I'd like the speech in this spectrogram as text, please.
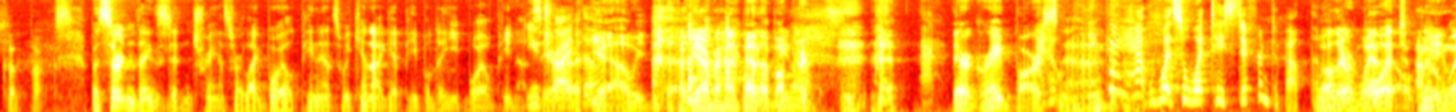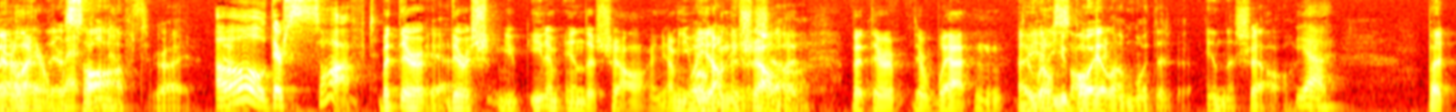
cookbooks. But certain things didn't transfer, like boiled peanuts. We cannot get people to eat boiled peanuts. You here. tried those? Yeah, we did. Have you ever had At the boiled bar. peanuts? They're a great bar I don't snack. think I have. What? So what tastes different about them? Well, they're they're, wet. boiled. I they're mean, wet. they're Oh, like- they're they're wet soft, right? oh, they're soft. But they're Yeah. they're you eat them in the shell, and I mean you Well, you open don't the eat the shell, shell. but but they're they're wet and Oh they're yeah, real you salty. boil them with the in the shell. Yeah. But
